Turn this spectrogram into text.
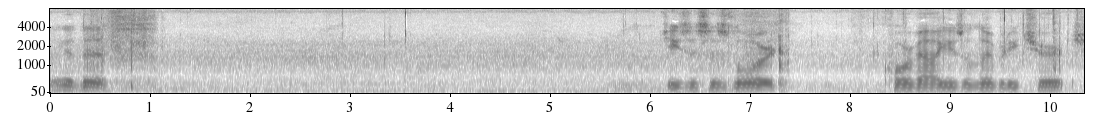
Look at this. Jesus is Lord. Core values of Liberty Church.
